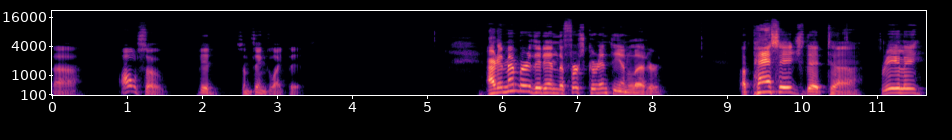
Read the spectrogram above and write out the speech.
uh, also did some things like this. I remember that in the First Corinthian letter, a passage that uh, really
